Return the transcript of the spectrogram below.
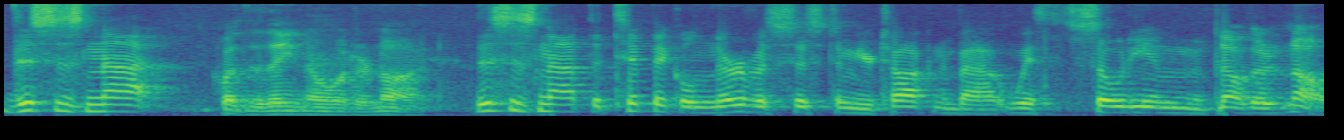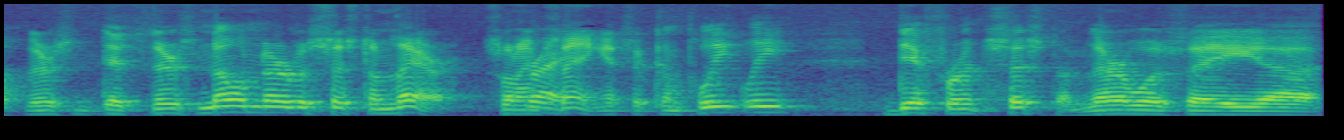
This is not whether they know it or not. this is not the typical nervous system you're talking about with sodium. No, there's no, there's, there's no nervous system there. That's what I'm Right. saying. It's a completely different system. There was a, uh,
